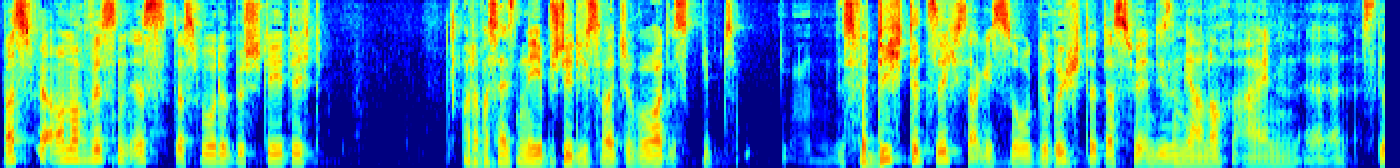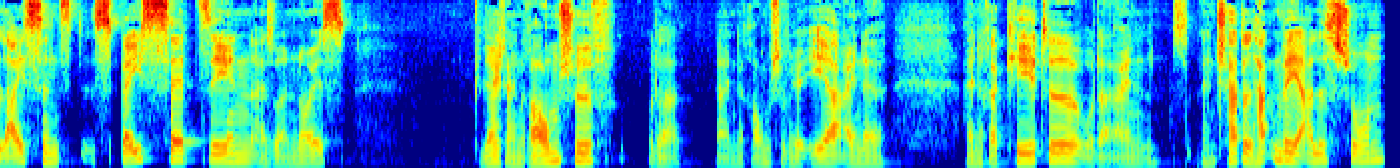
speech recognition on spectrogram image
Was wir auch noch wissen ist, das wurde bestätigt, oder was heißt, nee, bestätigt ist das falsche Wort, es gibt, es verdichtet sich, sage ich so, Gerüchte, dass wir in diesem Jahr noch ein äh, Licensed Space Set sehen, also ein neues, vielleicht ein Raumschiff oder nein, ein Raumschiff, eher eine, eine Rakete oder ein, ein Shuttle hatten wir ja alles schon.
